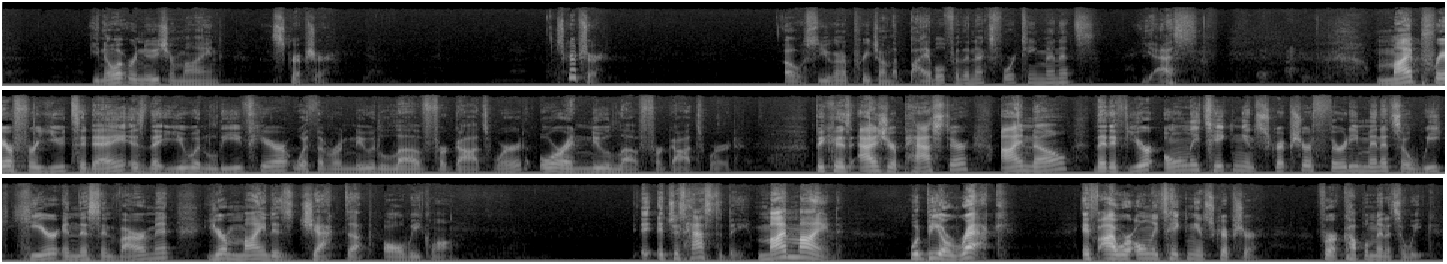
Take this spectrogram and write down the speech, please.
you know what renews your mind scripture scripture Oh, so you're going to preach on the Bible for the next 14 minutes? Yes. My prayer for you today is that you would leave here with a renewed love for God's word or a new love for God's word. Because as your pastor, I know that if you're only taking in scripture 30 minutes a week here in this environment, your mind is jacked up all week long. It, it just has to be. My mind would be a wreck if I were only taking in scripture for a couple minutes a week.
